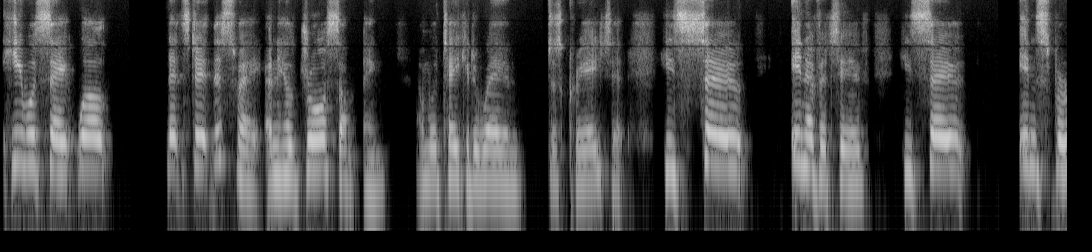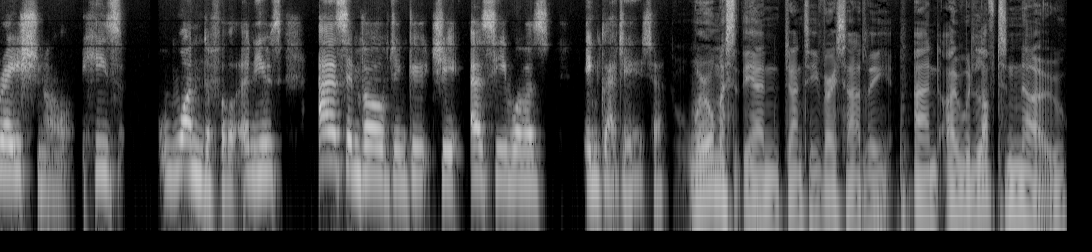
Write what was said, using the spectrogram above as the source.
he will say, Well, let's do it this way. And he'll draw something and we'll take it away and just create it. He's so innovative. He's so inspirational. He's wonderful. And he was as involved in Gucci as he was in Gladiator. We're almost at the end, Janty, very sadly. And I would love to know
